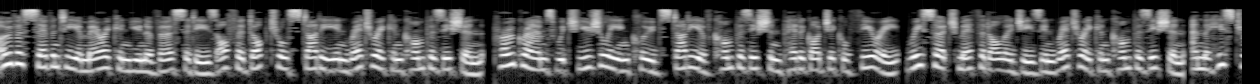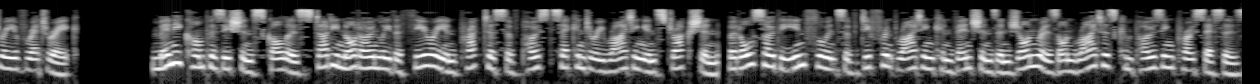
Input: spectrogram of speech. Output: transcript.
Over 70 American universities offer doctoral study in rhetoric and composition, programs which usually include study of composition pedagogical theory, research methodologies in rhetoric and composition, and the history of rhetoric. Many composition scholars study not only the theory and practice of post-secondary writing instruction, but also the influence of different writing conventions and genres on writers' composing processes.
